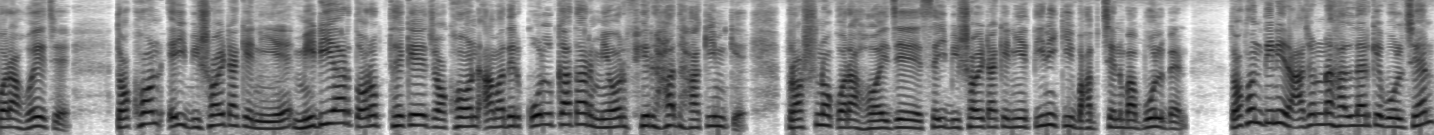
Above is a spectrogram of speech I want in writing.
করা হয়েছে তখন এই বিষয়টাকে নিয়ে মিডিয়ার তরফ থেকে যখন আমাদের কলকাতার মেয়র ফিরহাদ হাকিমকে প্রশ্ন করা হয় যে সেই বিষয়টাকে নিয়ে তিনি কি ভাবছেন বা বলবেন তখন তিনি রাজন্না হালদারকে বলছেন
